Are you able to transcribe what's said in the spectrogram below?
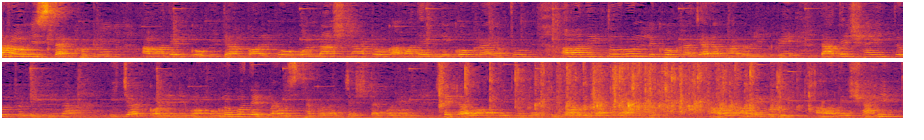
আরও বিস্তার ঘটুক, আমাদের কবিতা, গল্প, উপন্যাস, নাটক, আমাদের লেখকরা অটুট। আমাদের তরুণ লেখকরা যারা ভালো লিখবে, তাদের সাহিত্যও যদি বিনা বিচার করেন এবং অনুবাদের ব্যবস্থা করার চেষ্টা করেন, সেটাও আমাদের জন্য একটি বড় জায়গা হবে আমরা মনে করি আমাদের সাহিত্য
